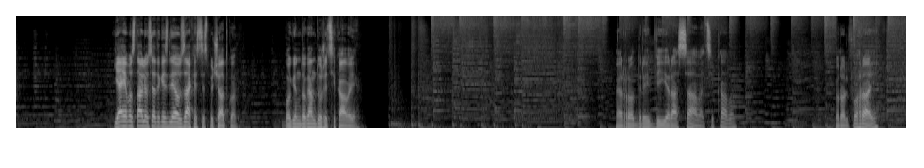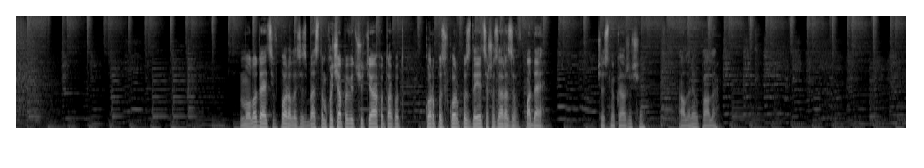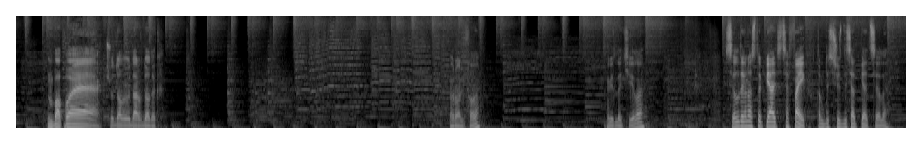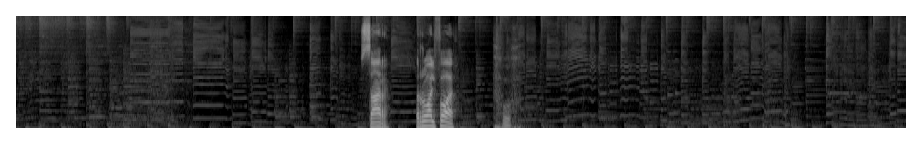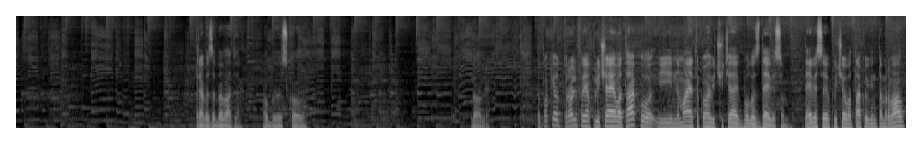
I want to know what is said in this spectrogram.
Я її поставлю все-таки зліва в захисті спочатку. Бо Гюндоган дуже цікавий. Родрі Віра Сава. Цікаво. Рольфо грай. Молодець, впоралися з бестом. Хоча по відчуттях, отак от корпус в корпус, здається, що зараз впаде. Чесно кажучи. Але не впали. Мбапе! Чудовий удар в дотик. Рольфо. Відлетіла. Сил 95 це фейк. Там десь 65 сили. Сар. Рольфо. Фух. Треба забивати. Обов'язково. Добре. То поки от Рольфа я включаю в атаку, і немає такого відчуття, як було з Девісом. Девіса я включив в атаку, він там рвав.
